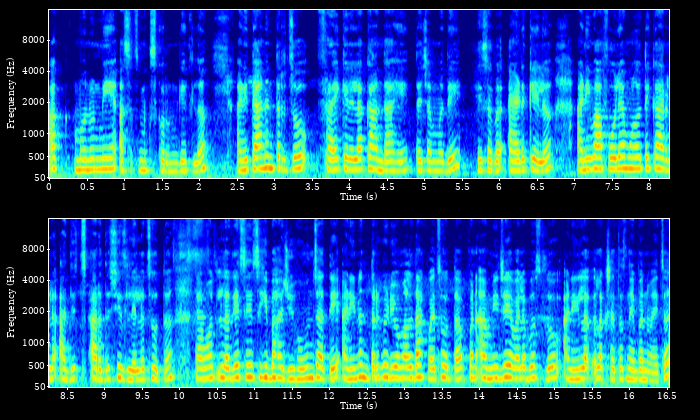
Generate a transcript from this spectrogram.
आक म्हणून मी असंच मिक्स करून घेतलं. आणि त्यानंतर जो फ्राय केलेला कांदा आहे त्याच्यामध्ये हे सगळं ॲड केलं आणि वाफवल्यामुळं ते कारलं आधीच अर्ध शिजलेलंच होतं. त्यामुळे लगेचच ही भाजी होऊन जाते आणि नंतर व्हिडिओ मला दाखवायचा होता पण आम्ही जेवायला बसलो आणि ल लक्षातच नाही बनवायचं.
